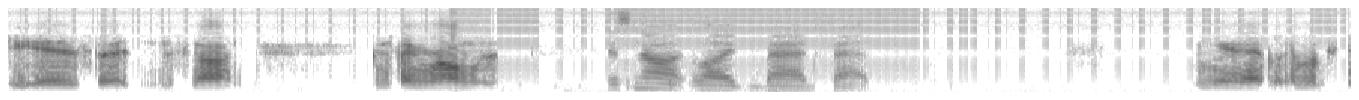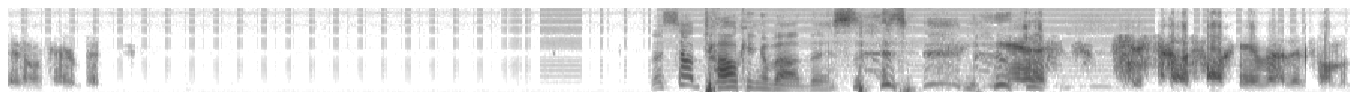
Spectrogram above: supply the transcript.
She is, but it's not nothing wrong with it. It's not like bad fat. Yeah, it looks good on her, but Let's stop talking about this. yes, not talking about this on the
